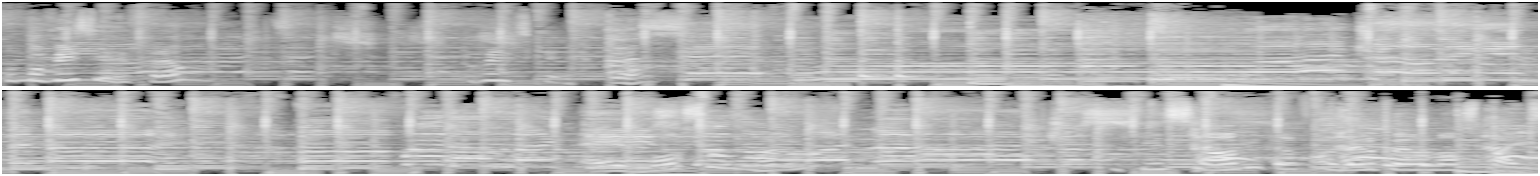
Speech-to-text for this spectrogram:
Vamos ver esse refrão? Nosso país.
